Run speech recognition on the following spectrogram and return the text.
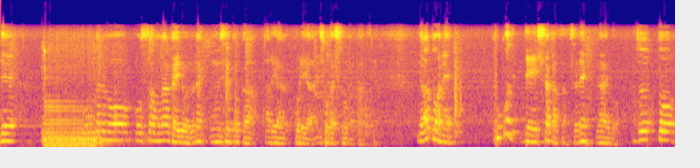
でボーカルのおっさんもなんかいろいろねお店とかあれやこれや忙しそうな感じで。であとはねここでしたかったんですよねライブを。ずっと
